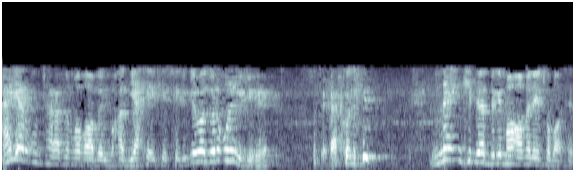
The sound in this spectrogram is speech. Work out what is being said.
اگر اون طرف مقابل بخواد یخه کسی دیگه با داره اونو بگیره. دقت کنید. نه اینکه بیاد بگه معامله تو باطله.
